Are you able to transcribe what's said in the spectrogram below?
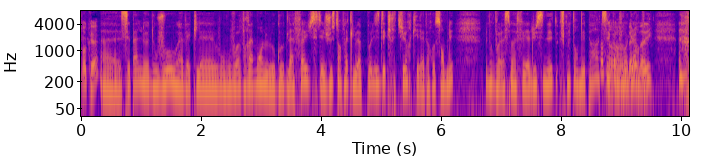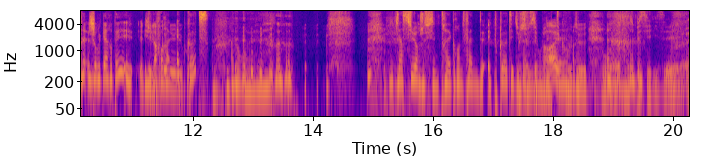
Ok. Euh, c'est pas le nouveau avec les, où on voit vraiment le logo de la feuille, c'était juste en fait la police d'écriture qui elle ressemblait. Mais donc voilà, ça m'a fait halluciner. Je m'attendais pas, Ah, tu sais, quand je regardais, je regardais et, Et tu je l'as reconnu. Epcot. Ah non. euh, Mais bien sûr, je suis une très grande fan de Epcot et du Je sais pavillon de pas, la Terre. écoute, euh, tu pourrais être spécialisé. euh.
